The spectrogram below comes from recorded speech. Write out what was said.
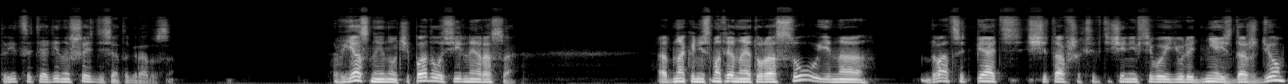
31,6 градуса. В ясные ночи падала сильная роса. Однако, несмотря на эту росу и на 25 считавшихся в течение всего июля дней с дождем,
